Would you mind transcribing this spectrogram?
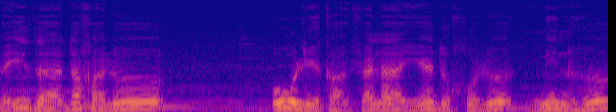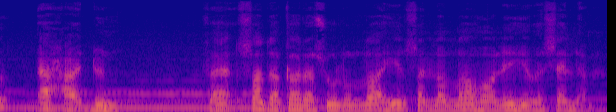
ve izâ dehalu ulika fela yedhulu minhu ehadun. Fe sadaka Resulullah sallallahu aleyhi ve sellem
